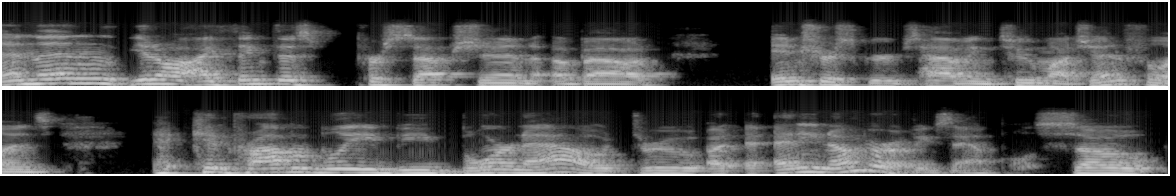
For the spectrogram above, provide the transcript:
and then you know i think this perception about interest groups having too much influence can probably be borne out through a, any number of examples. So,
